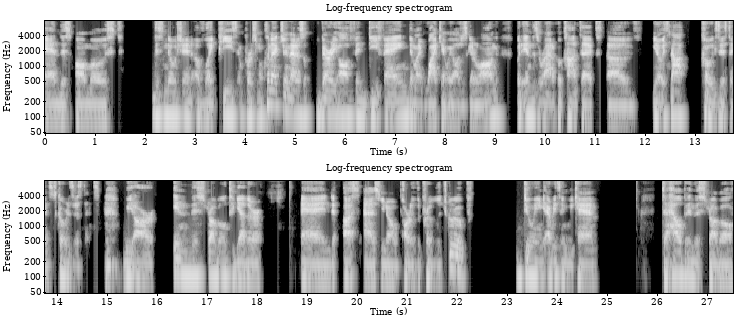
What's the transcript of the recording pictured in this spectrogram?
and this almost this notion of like peace and personal connection that is very often defanged and like why can't we all just get along? But in this radical context of you know it's not coexistence it's co-resistance we are in this struggle together and us as you know part of the privileged group doing everything we can to help in this struggle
